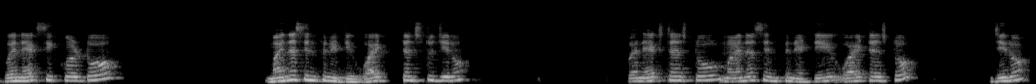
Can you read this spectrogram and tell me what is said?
when x equal to minus infinity y tends to 0 when x tends to minus infinity y tends to 0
